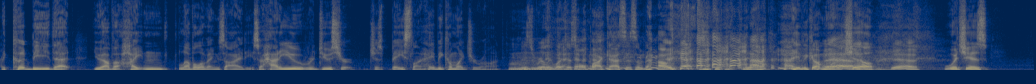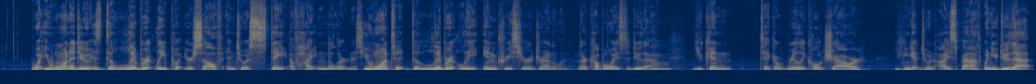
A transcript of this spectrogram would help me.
it could be that you have a heightened level of anxiety. So how do you reduce your just baseline? Hey, become like Jerron. This is really what this whole podcast is about. You know? How do you become more chill? Yeah. Which is what you want to do is deliberately put yourself into a state of heightened alertness. You want to deliberately increase your adrenaline. There are a couple ways to do that. You can take a really cold shower. You can get into an ice bath. When you do that,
